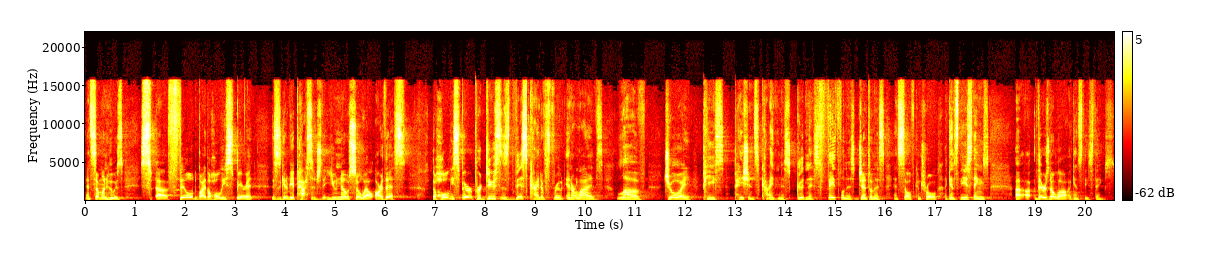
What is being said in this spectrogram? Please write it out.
and someone who is uh, filled by the Holy Spirit, this is going to be a passage that you know so well, are this. The Holy Spirit produces this kind of fruit in our lives love, joy, peace, patience, kindness, goodness, faithfulness, gentleness, and self control. Against these things, uh, uh, there is no law against these things.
